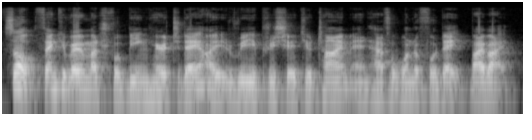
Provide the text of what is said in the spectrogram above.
So thank you very much for being here today. I really appreciate your time and have a wonderful day. Bye bye.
